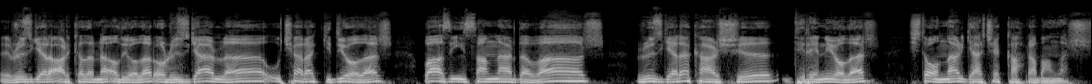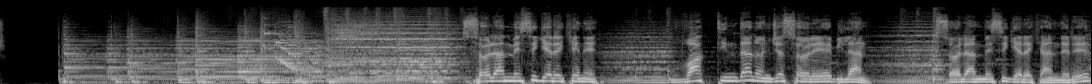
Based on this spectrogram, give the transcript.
e, rüzgarı arkalarına alıyorlar. O rüzgarla uçarak gidiyorlar. Bazı insanlar da var rüzgara karşı direniyorlar. İşte onlar gerçek kahramanlar. söylenmesi gerekeni vaktinden önce söyleyebilen, söylenmesi gerekenleri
